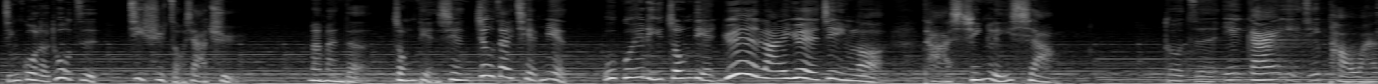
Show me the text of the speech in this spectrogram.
经过了兔子，继续走下去。慢慢的，终点线就在前面，乌龟离终点越来越近了。他心里想：兔子应该已经跑完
